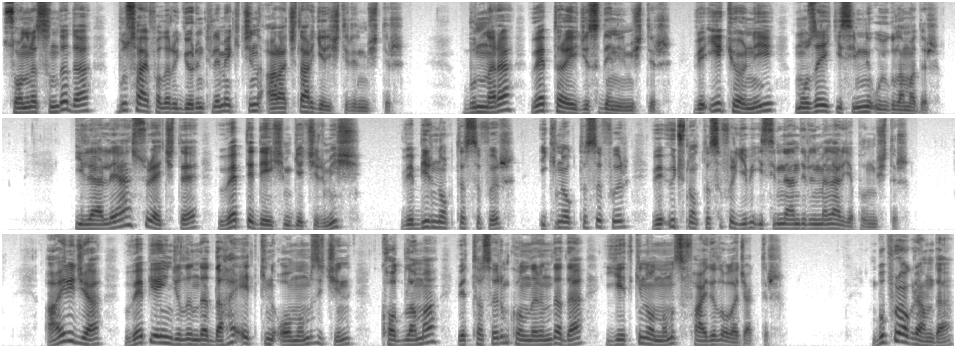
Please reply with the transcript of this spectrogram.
Sonrasında da bu sayfaları görüntülemek için araçlar geliştirilmiştir. Bunlara web tarayıcısı denilmiştir ve ilk örneği Mozaik isimli uygulamadır. İlerleyen süreçte web de değişim geçirmiş ve 1.0, 2.0 ve 3.0 gibi isimlendirilmeler yapılmıştır. Ayrıca web yayıncılığında daha etkin olmamız için kodlama ve tasarım konularında da yetkin olmamız faydalı olacaktır. Bu programda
